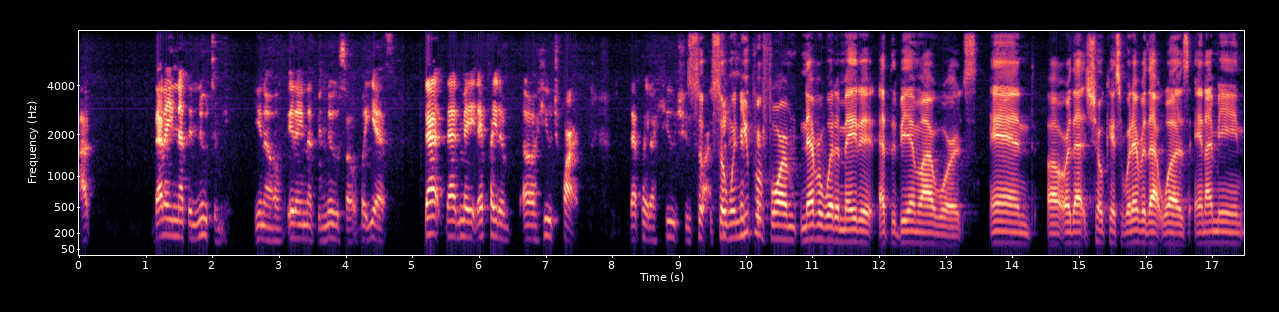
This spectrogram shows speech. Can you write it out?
I that ain't nothing new to me. You know, it ain't nothing new. So, but yes, that that made that played a, a huge part. That played a huge, huge So, part. so when you performed, never would have made it at the BMI Awards and uh, or that showcase or whatever that was. And I mean,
